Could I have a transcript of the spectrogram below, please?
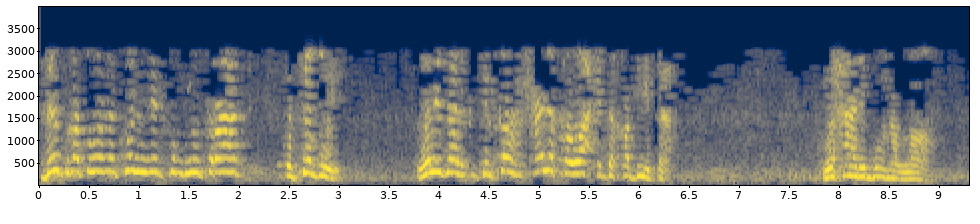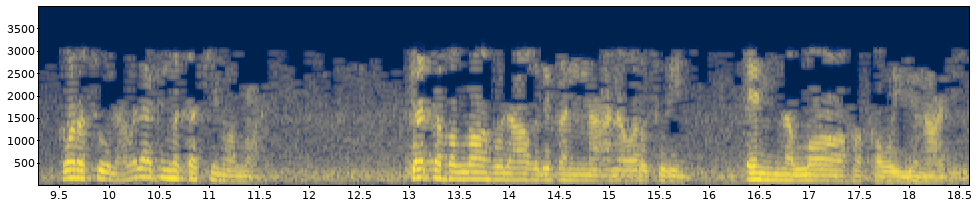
بيضغطوا هنا كل الكمبيوترات بتضوي ولذلك تلقاها حلقة واحدة خبيثه يحاربون الله ورسوله ولكن مساكين والله. كتب الله لأغلبن أنا ورسلي إن الله قوي عليم.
